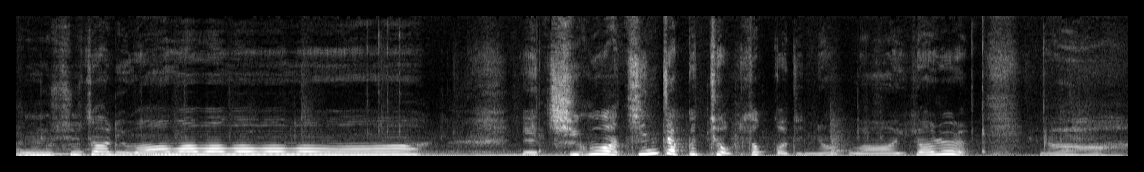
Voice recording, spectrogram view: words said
공수자리 와 와 와 와 와 와와. 이 지구가 진짜 끝이 없었거든요? 와 이거를 아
